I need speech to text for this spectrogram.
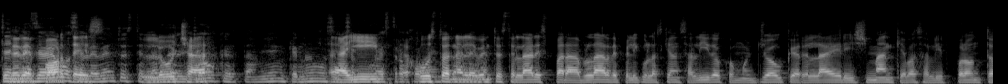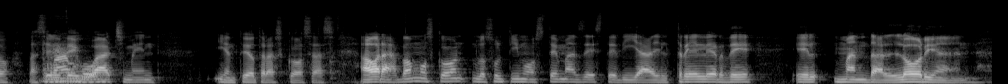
de deportes, el evento estelar lucha. del Joker también, que no hemos hecho Ahí, nuestro justo en el comentario. evento estelar es para hablar de películas que han salido, como el Joker, el Irishman, que va a salir pronto, la serie de Rambo. Watchmen y entre otras cosas. Ahora, vamos con los últimos temas de este día, el tráiler de El Mandalorian.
